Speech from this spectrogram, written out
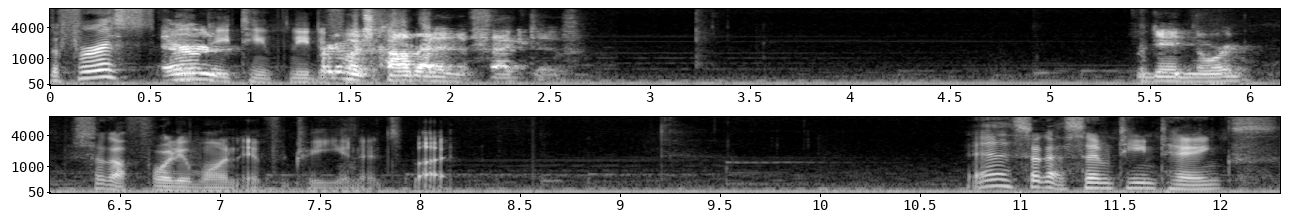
The first They're and 18th need to Pretty much combat ineffective. Brigade Nord. Still got 41 infantry units, but yeah, still got 17 tanks.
